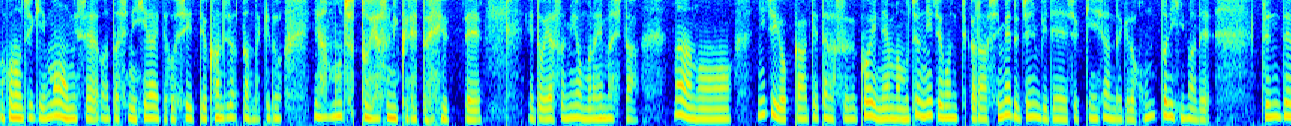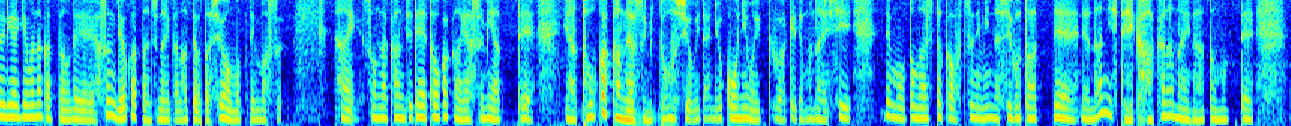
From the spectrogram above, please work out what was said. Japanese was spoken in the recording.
あ、この時期もお店私に開いてほしいっていう感じだったんだけどいやもうちょっとお休みくれと言って、えっと、お休みをもらいました。まああの24日明けたらすごいね、まあ、もちろん25日から閉める準備で出勤したんだけど本当に暇で。全然売り上げもなかったので休んでよかったんじゃないかなって私は思っています。はい。そんな感じで10日間休みあっていや10日間の休みどうしようみたいな旅行にも行くわけでもないしでもお友達とかは普通にみんな仕事あってで何していいかわからないなと思って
